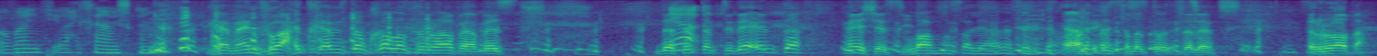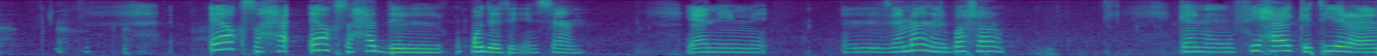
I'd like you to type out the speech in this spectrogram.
وبعدين في واحد خامس كمان. كمان في واحد خامس. طب خلص الرابع بس. ده ستة ابتدائي انت. ماشي يا سيدي. اللهم صل على سيدنا عليه الصلاة والسلام. الرابع. أقصى ح... إيه أقصى حد قدرة الإنسان؟ يعني زمان البشر كانوا في حاجات كتيرة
